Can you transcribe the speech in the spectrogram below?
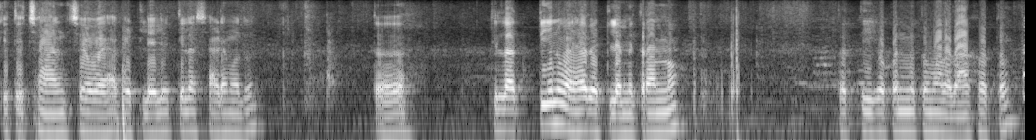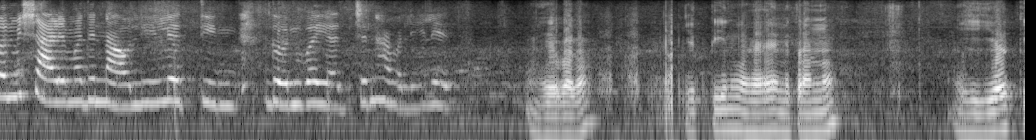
किती छानशा वया भेटलेल्या आहेत तिला शाळेमधून. तर तिला तीन वया भेटल्या मित्रांनो. तर तिघं पण मी तुम्हाला दाखवतो. पण मी शाळेमध्ये नाव लिहिले तीन दोन वह्यांचे नाव लिहिले. हे बघा हे तीन वह्या आहे मित्रांनो. ही एक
